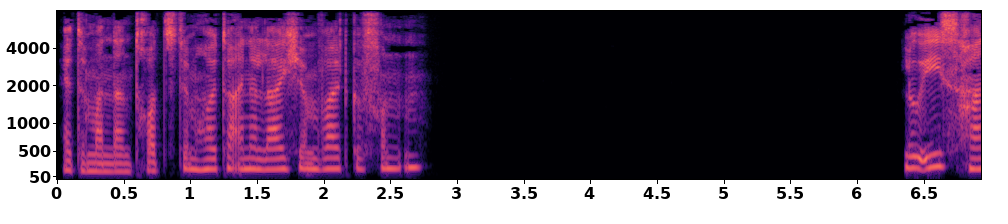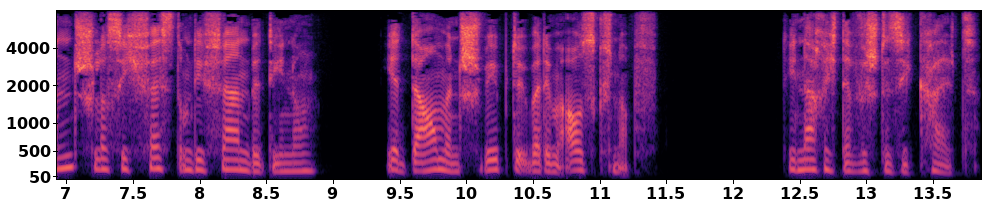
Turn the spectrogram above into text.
hätte man dann trotzdem heute eine Leiche im Wald gefunden? Louise Hand schloss sich fest um die Fernbedienung. Ihr Daumen schwebte über dem Ausknopf. Die Nachricht erwischte sie kalt.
